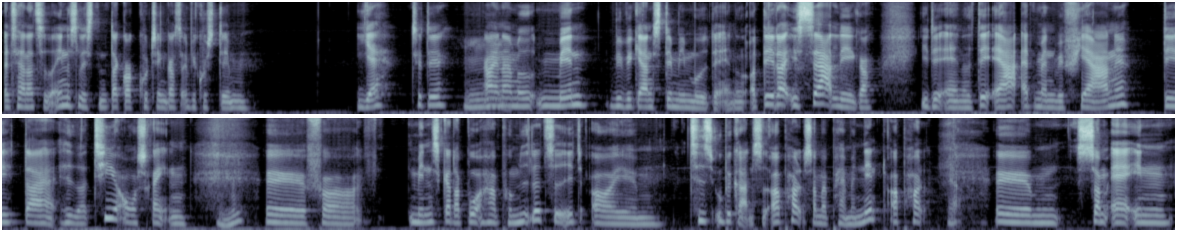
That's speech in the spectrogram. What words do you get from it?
Alternativet og Enhedslisten, der godt kunne tænke os, at vi kunne stemme ja til det, mm. regner med, men vi vil gerne stemme imod det andet. Og det, der især ligger i det andet, det er, at man vil fjerne det, der hedder 10-årsreglen Mm-hmm. øh, for mennesker, der bor her på midlertidigt og øh, tidsubegrænset ophold, som er permanent ophold, Ja. øh, som er en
